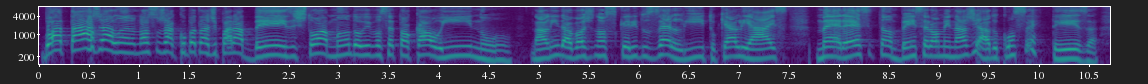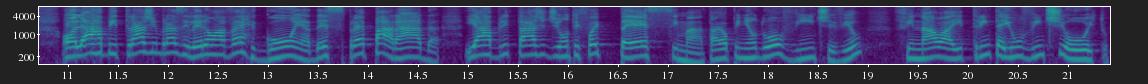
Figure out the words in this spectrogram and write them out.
Boa tarde, Alana. Nosso Jacuba tá de parabéns. Estou amando ouvir você tocar o hino na linda voz de nosso querido Zelito, que, aliás, merece também ser homenageado, com certeza. Olha, a arbitragem brasileira é uma vergonha, despreparada. E a arbitragem de ontem foi péssima, tá? É a opinião do ouvinte, viu? Final aí 31 28.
